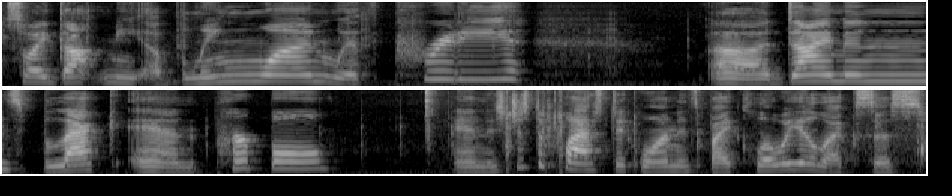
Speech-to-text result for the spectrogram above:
So I got me a bling one with pretty uh, diamonds, black and purple. And it's just a plastic one. It's by Chloe Alexis.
